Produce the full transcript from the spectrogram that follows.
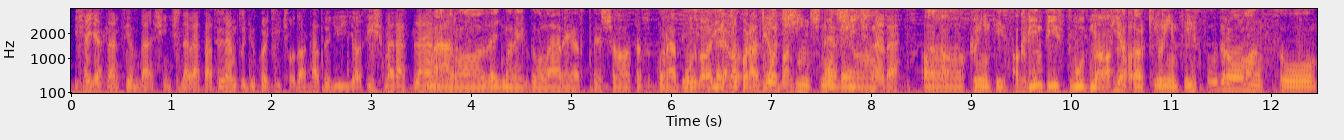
és egyetlen filmben sincs neve, tehát ő nem tudjuk, hogy kicsoda, tehát hogy így az ismeretlen. Már az egymarék dollárért, és a, tehát a korábbi... O- igen, a tehát ott sincs Ott neve, sincs a, neve. A, a- Clint a Eastwood. Clint Eastwoodnak, A fiatal Clint Eastwoodról van szó,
